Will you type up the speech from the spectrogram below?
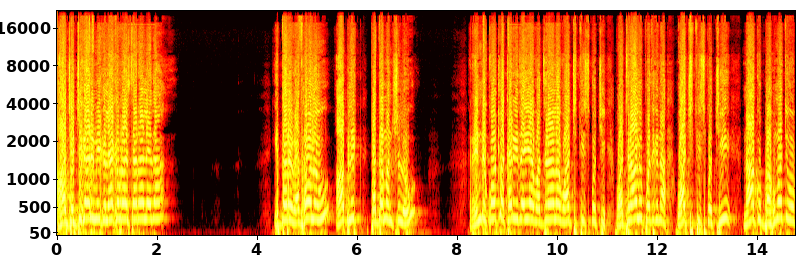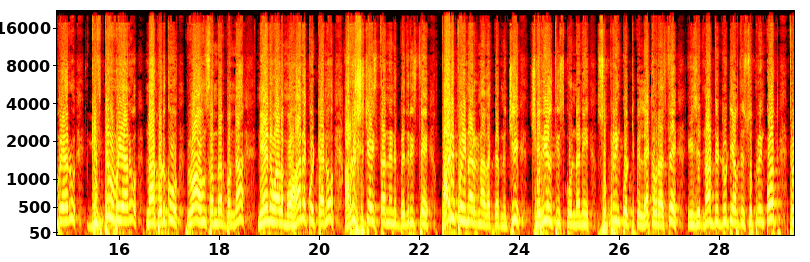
ఆ జడ్జి గారు మీకు లేఖ వ్రాస్తారా లేదా? ఇద్దరు వెధవలు ఆబ్లిక్ పెద్ద మనుషులు రెండు కోట్ల ఖరీదయ్యే వజ్రాల వాచ్ తీసుకొచ్చి వజ్రాలు పొదిగిన వాచ్ తీసుకొచ్చి నాకు బహుమతి ఇవ్వబోయారు గిఫ్ట్ ఇవ్వబోయారు నా కొడుకు వివాహం సందర్భంగా నేను వాళ్ళ మొహాన కొట్టాను అరెస్ట్ చేస్తానని బెదిరిస్తే పారిపోయినారు నా దగ్గర నుంచి చర్యలు తీసుకోండి అని సుప్రీంకోర్టుకి లేఖ వ్రాస్తే is it not the duty of the supreme court to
